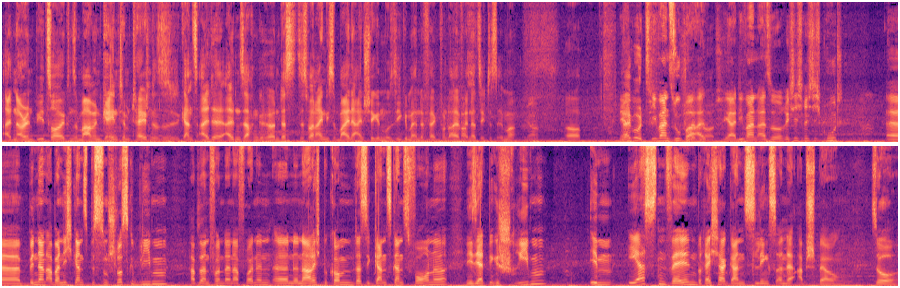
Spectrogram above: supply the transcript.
alten RB-Zeug und so Marvin Gaye, Temptation, also die ganz alte, alten Sachen gehört. Und das, das waren eigentlich so meine Einstiege in Musik im Endeffekt. Von daher verändert sich das immer. Ja. Ja, gut. Die waren super. Ja, die waren also richtig, richtig gut. Äh, bin dann aber nicht ganz bis zum Schluss geblieben. Hab dann von deiner Freundin äh, eine Nachricht bekommen, dass sie ganz, ganz vorne. Nee, sie hat mir geschrieben, im ersten Wellenbrecher ganz links an der Absperrung. So.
